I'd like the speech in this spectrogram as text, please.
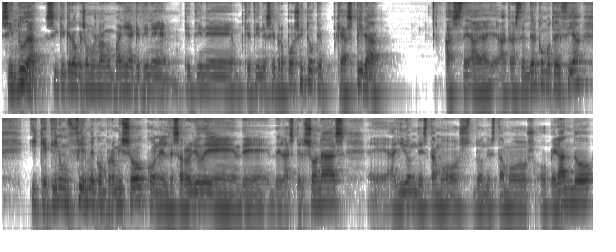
sin duda, sí que creo que somos una compañía que tiene, que tiene, que tiene ese propósito, que, aspira a, trascender, como te decía, y que tiene un firme compromiso con el desarrollo de, las personas eh, allí donde estamos, donde estamos operando,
